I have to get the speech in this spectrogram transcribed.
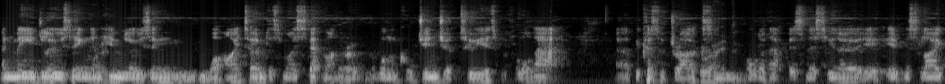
and Mead losing and him losing what I termed as my stepmother, a, a woman called Ginger, two years before that, uh, because of drugs right. and all of that business. You know, it, it was like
